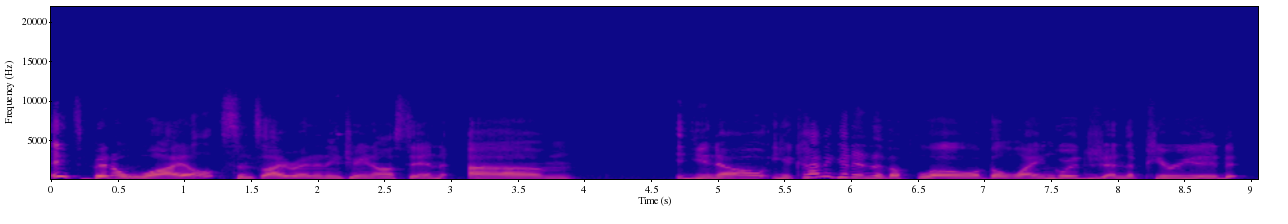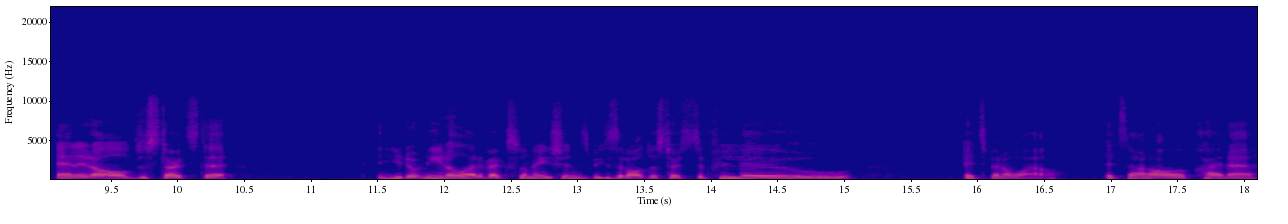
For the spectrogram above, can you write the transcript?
It's been a while since I read any Jane Austen. Um, you know, you kind of get into the flow of the language and the period, and it all just starts to you don't need a lot of explanations because it all just starts to flow. It's been a while. It's not all kind of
